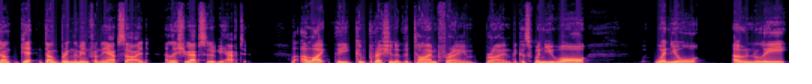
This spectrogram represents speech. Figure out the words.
Don't get don't bring them in from the outside unless you absolutely have to. I like the compression of the time frame, Brian, because when you are when your only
